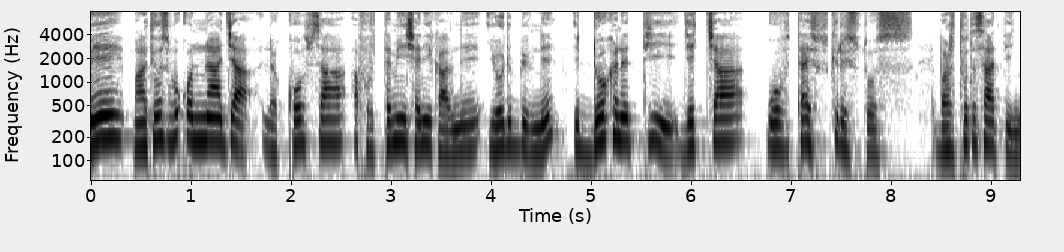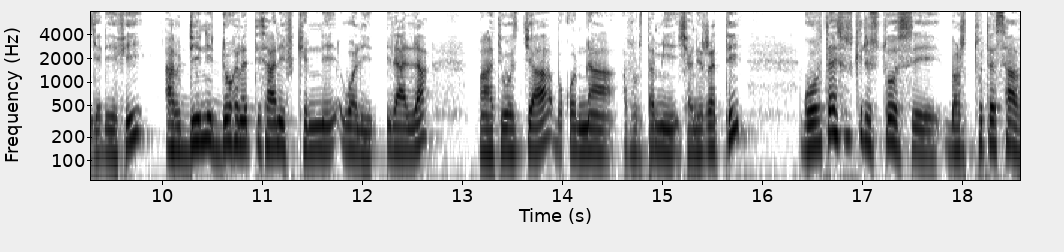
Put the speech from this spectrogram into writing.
mee maatiyoos boqonnaa ja'a lakkoofsa afurtamii shanii kaafnee yoo dubbifne iddoo kanatti jecha gooftaa yesus kiristoos bartoota isaattiin jedhee fi abdiin iddoo kanatti isaaniif kenne waliin ilaalla maatiyoos ja'a boqonnaa afurtamii shanirratti. Gooftaa yesus kiristoos bartoota isaaf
